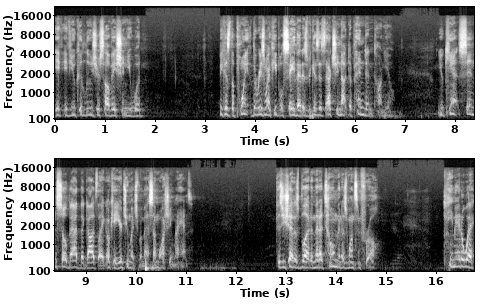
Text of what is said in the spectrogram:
if, if you could lose your salvation, you would. Because the point, the reason why people say that is because it's actually not dependent on you. You can't sin so bad that God's like, okay, you're too much of a mess. I'm washing my hands. Because he shed his blood, and that atonement is once and for all. He made a way.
